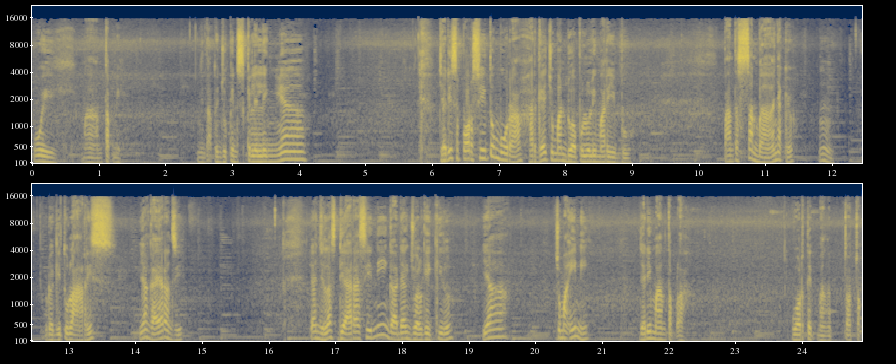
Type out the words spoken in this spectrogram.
Wih, mantap nih. Ini tak tunjukin sekelilingnya. Jadi seporsi itu murah, harganya cuma 25.000. Pantesan banyak yo. Hmm. Udah gitu laris. Ya nggak heran sih. Yang jelas di area sini nggak ada yang jual kikil. Ya cuma ini. Jadi mantep lah. Worth it banget, cocok.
